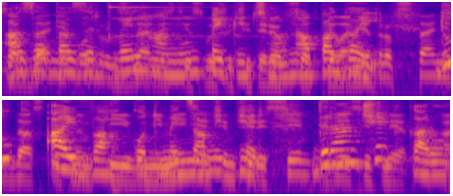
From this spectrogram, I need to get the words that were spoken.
создания, отрасль здания свыше 400 километров станет доступным Киеву не менее чем ռուսներ։ Դրանք չեք կարող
